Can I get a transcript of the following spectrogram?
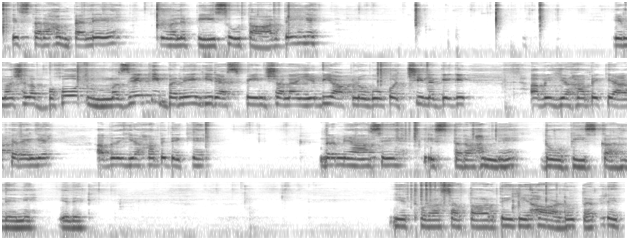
इस तरह हम पहले वाले पीस उतार देंगे। ये माशाल्लाह बहुत मज़े की बनेगी रेसिपी, इंशाल्लाह ये भी आप लोगों को अच्छी लगेगी। अब यहाँ पे क्या करेंगे? अब यहाँ पे देखें, दरमियान से इस तरह हमने दो पीस कर लेने। ये देखें, ये थोड़ा सा उतार दे, ये हार्ड होता है, फिर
